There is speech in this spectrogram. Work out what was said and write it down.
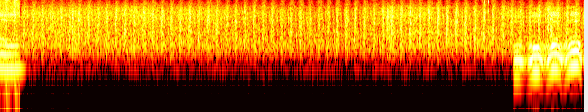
Zwei. Oh, oh, oh, oh.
